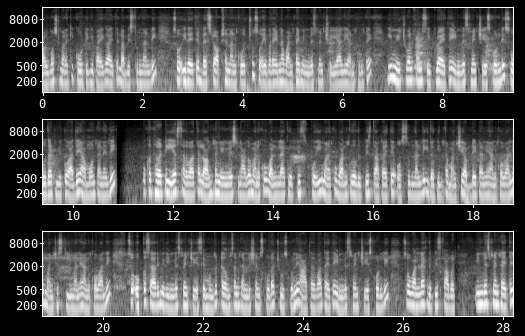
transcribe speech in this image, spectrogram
ఆల్మోస్ట్ మనకి కోటికి పైగా అయితే లభిస్తుందండి. సో ఇదైతే బెస్ట్ ఆప్షన్ అనుకోవచ్చు. సో ఎవరైనా వన్ టైం ఇన్వెస్ట్మెంట్ చేయాలి అనుకుంటే ఈ మ్యూచువల్ ఫండ్ సిప్లో అయితే ఇన్వెస్ట్మెంట్ చేసుకోండి. సో దట్ మీకు అదే అమౌంట్ అనేది ఒక థర్టీ ఇయర్స్ తర్వాత లాంగ్ టర్మ్ ఇన్వెస్ట్ లాగా మనకు వన్ ల్యాక్ రూపీస్ పోయి మనకు వన్ క్రోర్ రూపీస్ దాకా అయితే వస్తుందండి. ఇది ఒక ఇంత మంచి అప్డేట్ అని అనుకోవాలి మంచి స్కీమ్ అని అనుకోవాలి. సో ఒక్కసారి మీరు ఇన్వెస్ట్మెంట్ చేసే ముందు టర్మ్స్ అండ్ కండిషన్స్ కూడా చూసుకొని ఆ తర్వాత అయితే ఇన్వెస్ట్మెంట్ చేసుకోండి. సో వన్ ల్యాక్ రూపీస్ కాబట్టి ఇన్వెస్ట్మెంట్ అయితే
